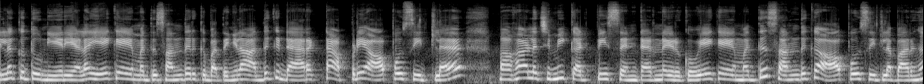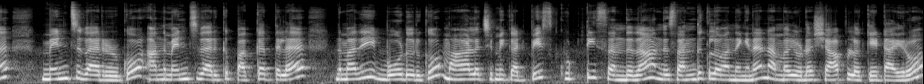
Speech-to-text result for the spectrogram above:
விளக்கு தூண் ஏரியாவில் ஏகேஎம்எத்து சந்து இருக்குது பார்த்தீங்களா அதுக்கு டைரெக்டாக அப்படியே ஆப்போசிட்டில் மகாலட்சுமி கட் பீஸ் சென்டர்னு இருக்கும். ஏகே வந்து சந்துக்கு ஆப்போசிட்டில் பாருங்கள் மென்ஸ் வேர் இருக்கும். அந்த மென்ஸ் வேருக்கு பக்கத்தில் இந்த மாதிரி போர்டு இருக்கும். மகாலட்சுமி கட் பீஸ் குட்டி சந்து தான். அந்த சந்துக்குள்ளே வந்தீங்கன்னா நம்மளோட ஷாப் லொக்கேட் ஆயிரும்.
